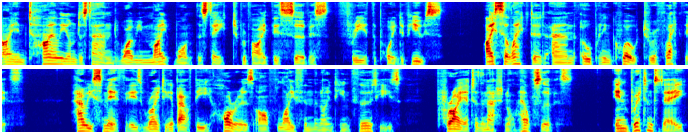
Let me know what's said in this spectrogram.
I entirely understand why we might want the state to provide this service free at the point of use. I selected an opening quote to reflect this. Harry Smith is writing about the horrors of life in the 1930s prior to the National Health Service. In Britain today,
